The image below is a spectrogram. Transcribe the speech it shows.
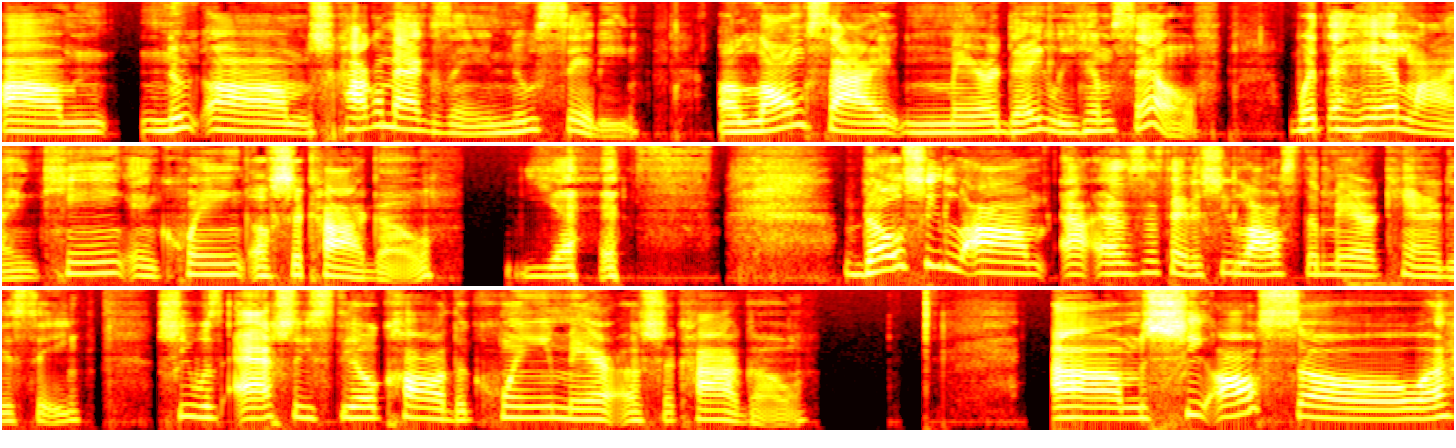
Um, New um, Chicago Magazine, New City, alongside Mayor Daley himself, with the headline "King and Queen of Chicago." Yes. Though she, um, as I stated, she lost the mayor candidacy. She was actually still called the Queen Mayor of Chicago. Um, she also,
